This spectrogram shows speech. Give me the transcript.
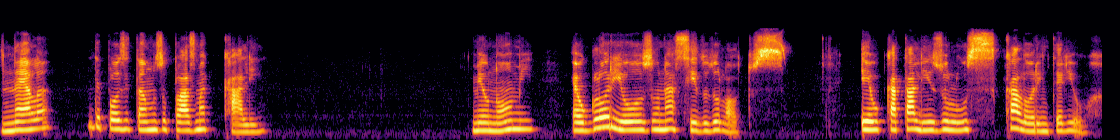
Nela, depositamos o plasma Kali. Meu nome é o glorioso nascido do Lótus. Eu cataliso luz, calor interior.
